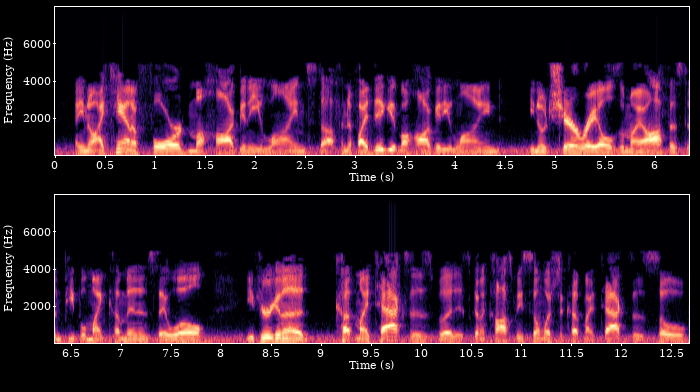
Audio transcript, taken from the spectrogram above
you know, I can't afford mahogany lined stuff. And if I did get mahogany lined, you know, chair rails in my office, then people might come in and say, well, if you're going to cut my taxes, but it's going to cost me so much to cut my taxes, so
